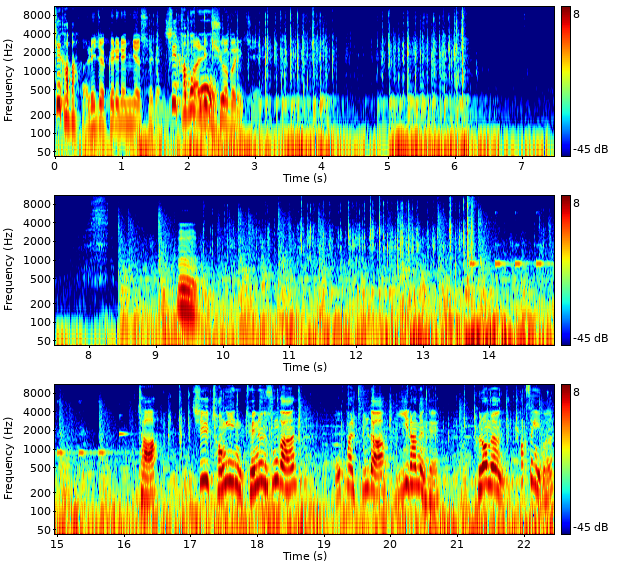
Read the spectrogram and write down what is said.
칠 가봐. 걸리적거리는 녀석은 실 가보고. 빨리 치워버리지. 음. 자, 실 정인 되는 순간 58 둘 다 2일 하면 돼 그러면 확승이거든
